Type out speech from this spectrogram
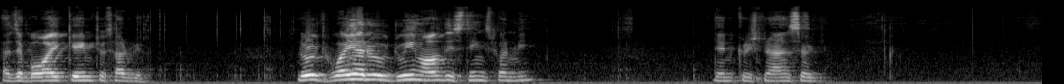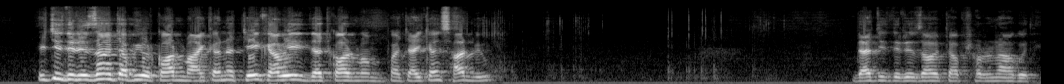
As a boy came to serve him. Lord, why are you doing all these things for me? Then Krishna answered, It is the result of your karma. I cannot take away that karma, but I can serve you. That is the result of Sharanagati.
